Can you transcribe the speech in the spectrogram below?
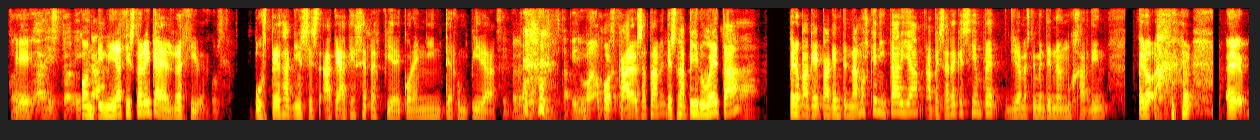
continuidad, eh, histórica, continuidad histórica del régimen. Justo. ¿Usted a, quién se, a, qué, a, qué, se refiere con ininterrumpida? Sí, pero es esta bueno, pues claro, exactamente, es una pirueta. Pero para que, para que entendamos que en Italia, a pesar de que siempre, yo ya me estoy metiendo en un jardín, pero eh,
